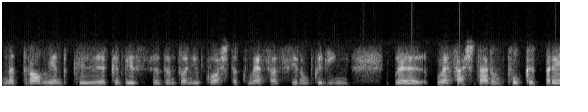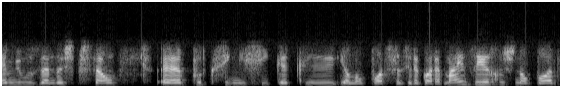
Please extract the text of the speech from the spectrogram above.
naturalmente que a cabeça de António Costa começa a ser um bocadinho, começa a estar um pouco a prémio, usando a expressão, porque significa que ele não pode fazer agora mais erros, não pode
